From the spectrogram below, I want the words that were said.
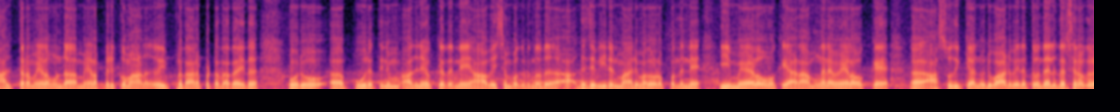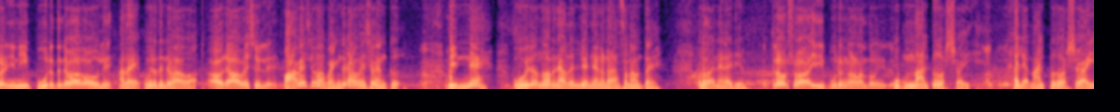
ആൽത്തറ മേളമുണ്ട് ആ മേളപ്പെരുക്കമാണ് പ്രധാനപ്പെട്ടത്. അതായത് ഓരോ പൂരത്തിനും അതിനെയൊക്കെ തന്നെ ആവേശം പകരുന്നത് ഗജവീരന്മാരും അതോടൊപ്പം തന്നെ ഈ മേളവുമൊക്കെയാണ്. ഒക്കെയാണ് അങ്ങനെ മേളമൊക്കെ ആസ്വദിക്കാൻ ഒരുപാട് പേരെത്തും എന്തായാലും ദർശനമൊക്കെ കഴിഞ്ഞ് ഇനി പൂരത്തിന്റെ ഭാഗമാവൂലേ? അതെ പൂരത്തിന്റെ ഭാഗമാ. ആ ഒരു ആവേശമില്ലേ? ആവേശമാ ഭയങ്കര ആവേശം ഞങ്ങൾക്ക് പിന്നെ പൂരം പറഞ്ഞാൽ അതല്ലേ ഞങ്ങളുടെ ആശ്രമത്തെ? പ്രധാന കാര്യം. എത്ര വർഷമായി ഈ പൂരം കാണാൻ തുടങ്ങി നാൽപ്പത് വർഷമായി. അല്ല നാൽപ്പത് വർഷമായി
